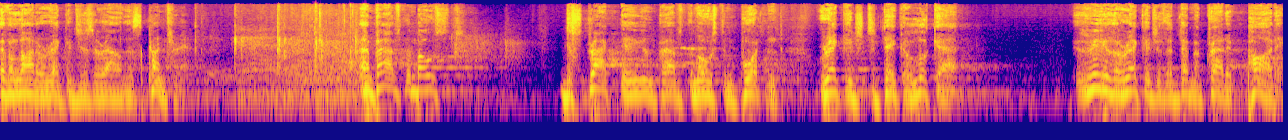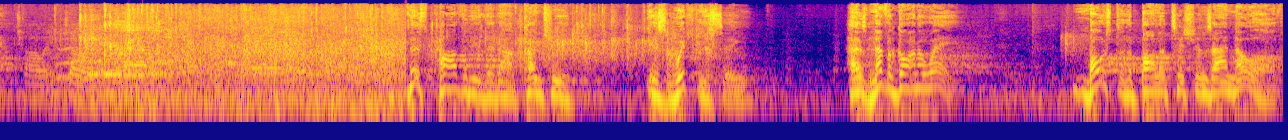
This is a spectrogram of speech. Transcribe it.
We have a lot of wreckages around this country. And perhaps the most distracting and perhaps the most important wreckage to take a look at is really the wreckage of the Democratic Party. Charlie, Charlie. This poverty that our country is witnessing has never gone away. Most of the politicians I know of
